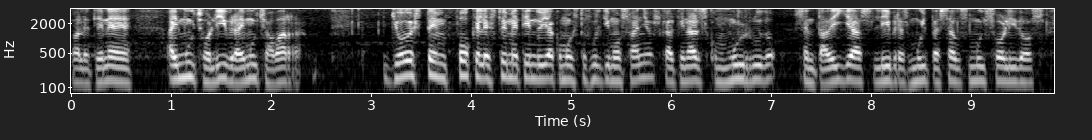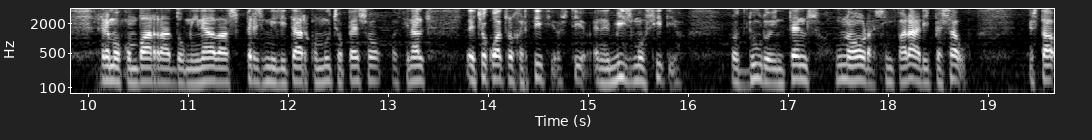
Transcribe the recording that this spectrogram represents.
¿vale? Tiene... Hay mucho libre, hay mucha barra yo este enfoque le estoy metiendo ya como estos últimos años, que al final es como muy rudo, sentadillas libres muy pesados, muy sólidos, remo con barra, dominadas, press militar con mucho peso, al final he hecho cuatro ejercicios, tío, en el mismo sitio, lo duro, intenso, una hora sin parar y pesado. Está,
